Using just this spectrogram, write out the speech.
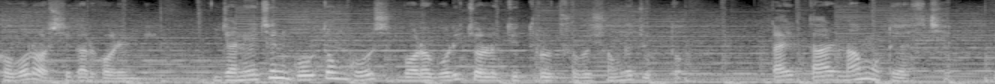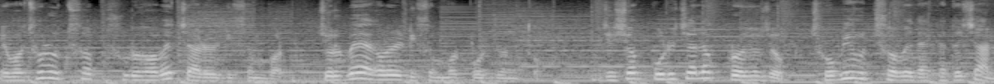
খবর অস্বীকার করেননি। জানিয়েছেন গৌতম ঘোষ বরাবরই চলচ্চিত্র উৎসবের সঙ্গে যুক্ত। তাই তার নাম উঠে আসছে। এবছর উৎসব শুরু হবে চারই ডিসেম্বর। চলবে এগারোই ডিসেম্বর পর্যন্ত। যেসব পরিচালক, প্রযোজক ছবি উৎসবে দেখাতে চান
